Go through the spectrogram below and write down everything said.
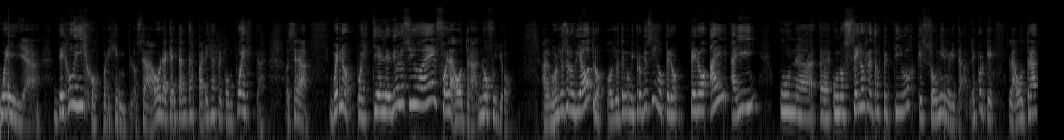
huella, dejó hijos, por ejemplo. O sea, ahora que hay tantas parejas recompuestas. O sea, bueno, pues quien le dio los hijos a él fue la otra, no fui yo. A lo mejor yo se los di a otro, o yo tengo mis propios hijos, pero, pero hay ahí eh, unos celos retrospectivos que son inevitables, porque la otra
